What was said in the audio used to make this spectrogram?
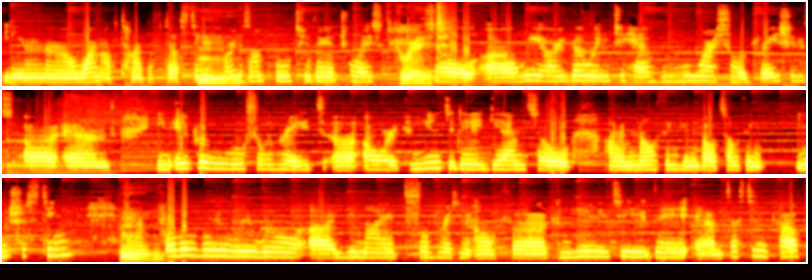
in uh, one of type of testing, mm. for example, to their choice. Great. So uh, we are going to have more celebrations, uh, and in April we will celebrate uh, our community day again. So I'm now thinking about something interesting Mm-hmm. And probably we will uh, unite celebrating of uh, Community Day and Testing Cup,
